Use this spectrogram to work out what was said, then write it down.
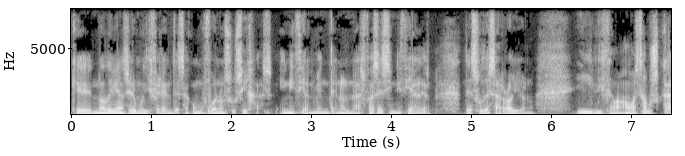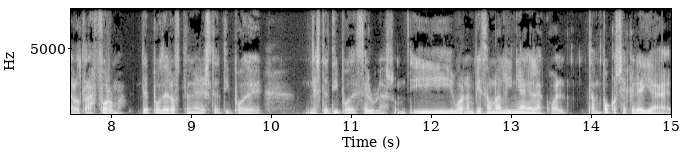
que no debían ser muy diferentes a como fueron sus hijas inicialmente, ¿no? En las fases iniciales de su desarrollo, ¿no? Y dice, vamos a buscar otra forma de poder obtener este tipo de, este tipo de células. Y bueno, empieza una línea en la cual tampoco se creía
